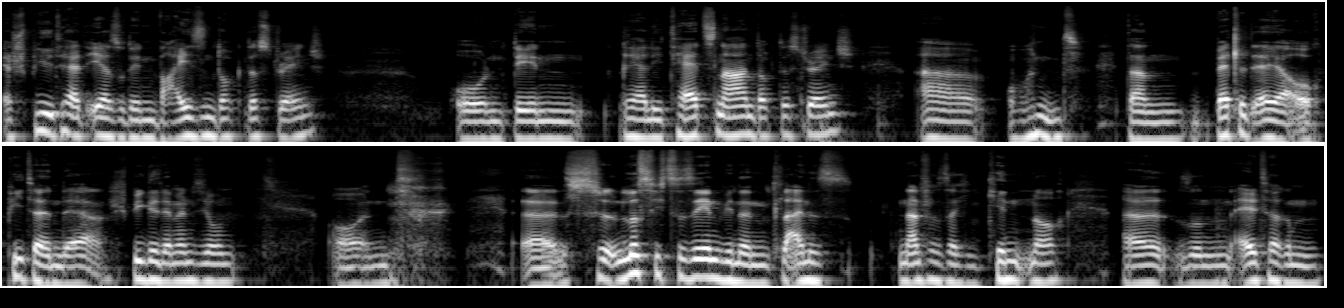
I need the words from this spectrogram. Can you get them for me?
er spielt halt eher so den weisen Doctor Strange und den realitätsnahen Doctor Strange. Äh, und dann bettelt er ja auch Peter in der Spiegeldimension. Und äh, es ist lustig zu sehen, wie ein kleines, in Anführungszeichen, Kind noch äh, so einen älteren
